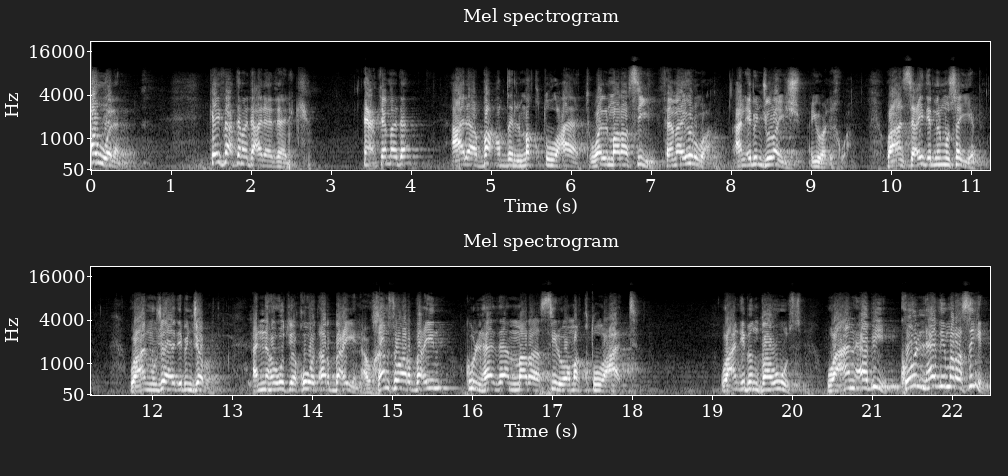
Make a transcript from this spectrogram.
أولا كيف اعتمد على ذلك؟ اعتمد على بعض المقطوعات والمراسيل فما يروى عن ابن جريج أيها الإخوة وعن سعيد بن المسيب وعن مجاهد بن جبر أنه أوتي قوة أربعين أو خمسة وأربعين كل هذا مراسيل ومقطوعات. وعن ابن طاووس وعن أبي كل هذه مراسيل.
